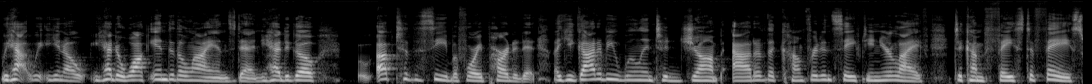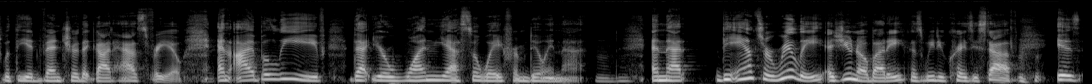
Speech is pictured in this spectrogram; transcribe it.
We had, we, you know, you had to walk into the lion's den. You had to go up to the sea before he parted it. Like you got to be willing to jump out of the comfort and safety in your life to come face to face with the adventure that God has for you. And I believe that you're one yes away from doing that. Mm-hmm. And that the answer really, as you know, buddy, because we do crazy stuff, is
